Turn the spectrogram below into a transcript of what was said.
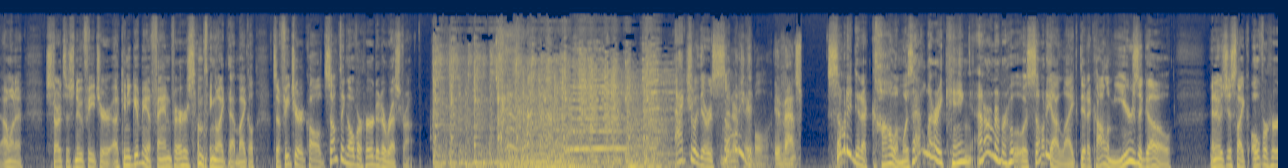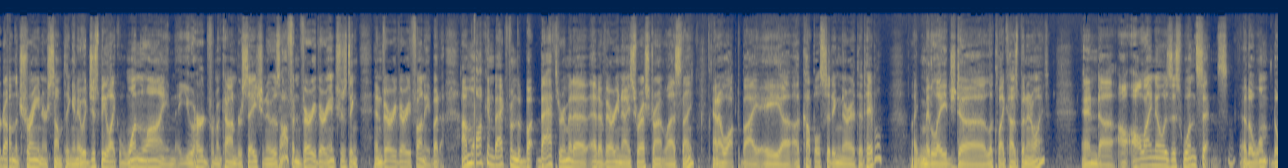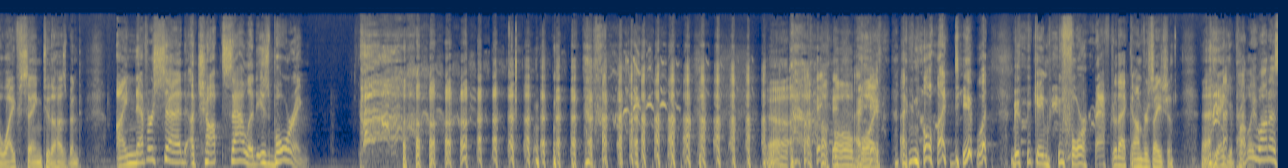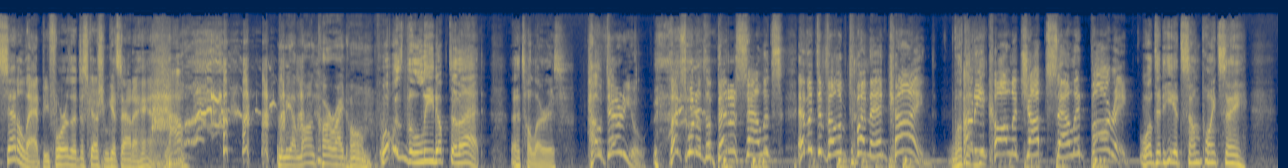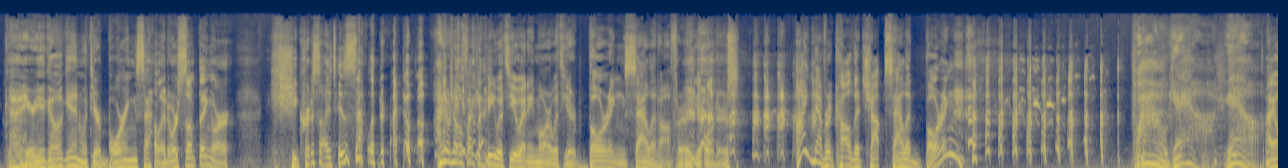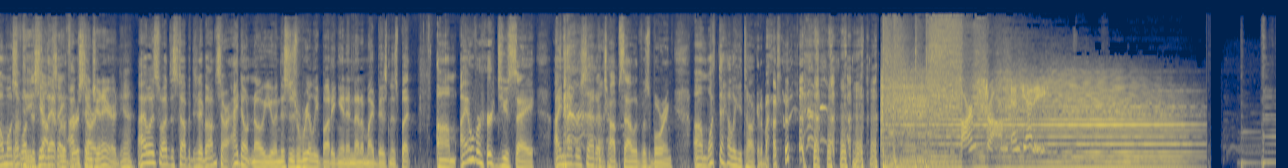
I want to start this new feature. Uh, can you give me a fanfare or something like that, Michael? It's a feature called Something Overheard at a Restaurant. Actually, there was somebody Dinner that, events. somebody did a column. Was that Larry King? I don't remember who it was. Somebody I like did a column years ago, and it was just like overheard on the train or something, and it would just be like one line that you heard from a conversation. It was often very, very interesting and very, very funny. But I'm walking back from the bathroom at a at a very nice restaurant last night, and I walked by a uh, a couple sitting there at the table, like middle aged, uh, look like husband and wife. And uh, all all I know is this one sentence: the the wife saying to the husband, "I never said a chopped salad is boring." Oh boy. I have no idea what came before or after that conversation. yeah, you probably want to settle that before the discussion gets out of hand. How? Gonna be a long car ride home. What was the lead up to that? That's hilarious. How dare you? That's one of the better salads ever developed by mankind. Well, How do he- you call a chopped salad boring? Well, did he at some point say, God, here you go again with your boring salad or something? Or she criticized his salad? Or I don't know. I don't know if I could be with you anymore with your boring salad offer your orders. I never called a chopped salad boring. wow, yeah, yeah. I almost Love wanted to to hear stop that saying, reverse engineered. Yeah. I always wanted to stop at the table. I'm sorry, I don't know you, and this is really butting in and none of my business. But um, I overheard you say I never said a chopped salad was boring. Um, what the hell are you talking about? Armstrong and Getty.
